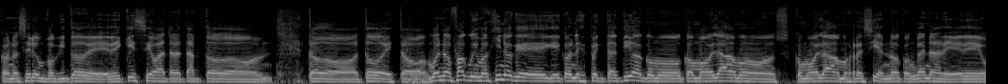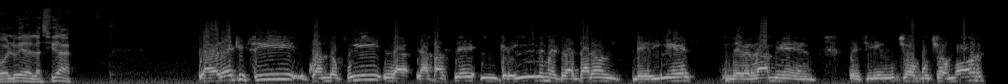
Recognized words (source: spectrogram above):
conocer un poquito de, de, qué se va a tratar todo, todo, todo esto. Bueno, Facu, imagino que, que, con expectativa, como, como hablábamos, como hablábamos recién, ¿no? Con ganas de, de volver a la ciudad. La verdad que sí, cuando fui la, la pasé increíble, me trataron de 10, de verdad me recibí mucho mucho amor.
